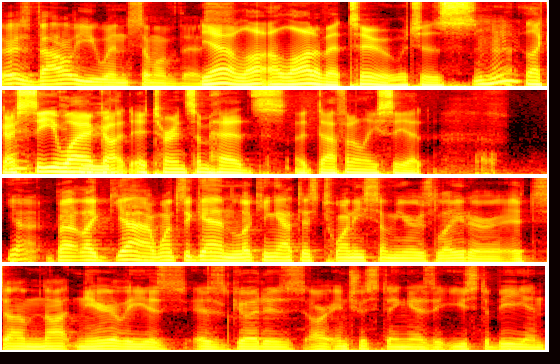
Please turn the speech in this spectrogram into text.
there's value in some of this Yeah, a lot, a lot of it too, which is like I see why it got it turned some heads. I definitely see it. yeah but like yeah once again looking at this 20 some years later it's um not nearly as as good as or interesting as it used to be and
